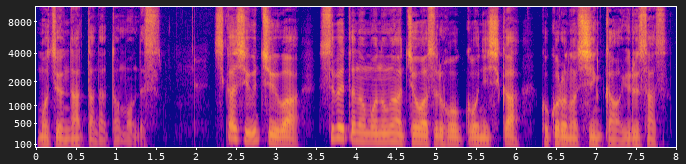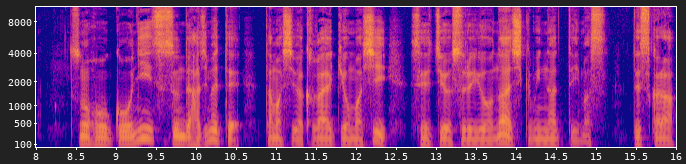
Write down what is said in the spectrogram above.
持つようになったんだと思うんです。しかし宇宙は全てのものが調和する方向にしか心の進化を許さずその方向に進んで初めて魂は輝きを増し成長するような仕組みになっています。ですから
